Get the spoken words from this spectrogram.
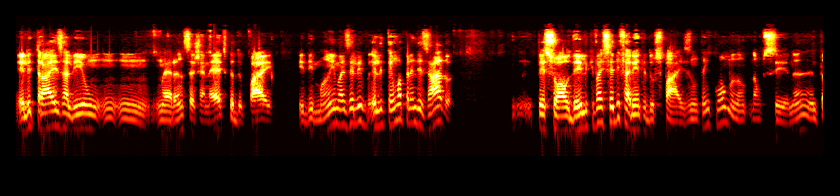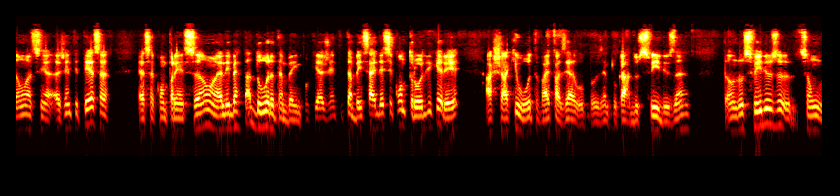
Ele traz ali um, um, uma herança genética do pai e de mãe, mas ele, ele tem um aprendizado pessoal dele que vai ser diferente dos pais, não tem como não, não ser, né? Então, assim, a, gente ter essa, essa compreensão é libertadora também, porque a gente também sai desse controle de querer achar que o outro vai fazer, por exemplo, o caso dos filhos, né? Então, os filhos eh, são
